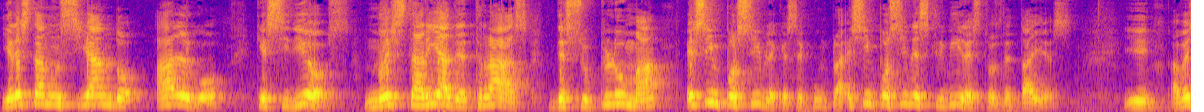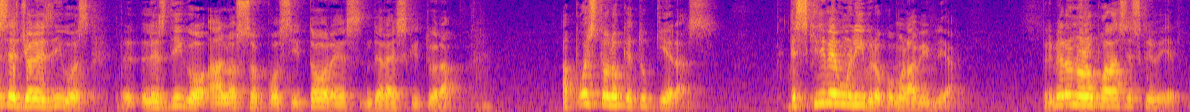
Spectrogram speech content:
y él está anunciando algo que si Dios no estaría detrás de su pluma, es imposible que se cumpla, es imposible escribir estos detalles. Y a veces yo les digo, les digo a los opositores de la escritura, apuesto lo que tú quieras, escribe un libro como la Biblia. Primero no lo podrás escribir.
